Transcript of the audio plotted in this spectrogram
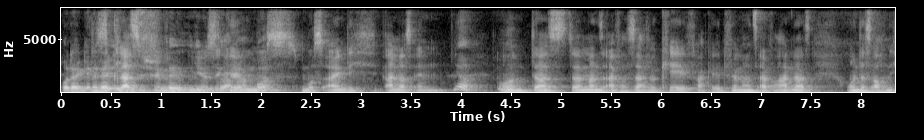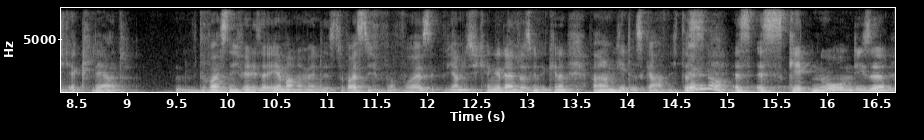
Oder generell das klassische Musical muss, ja. muss eigentlich anders enden. Ja, genau. Und dass dann man einfach sagt, okay, fuck it, wir machen es einfach anders und das auch nicht erklärt du weißt nicht, wer dieser Ehemann am Ende ist. Du weißt nicht, woher, wie haben die sich kennengelernt, was mit den Kindern. Warum geht es gar nicht? Das, ja, genau. es, es geht nur um diese,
